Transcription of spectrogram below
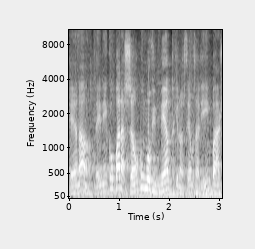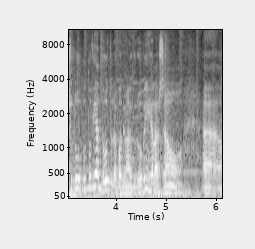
É, não, não tem nem comparação com o movimento que nós temos ali embaixo do, do, do viaduto da Valdemar Gruba em relação ah,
